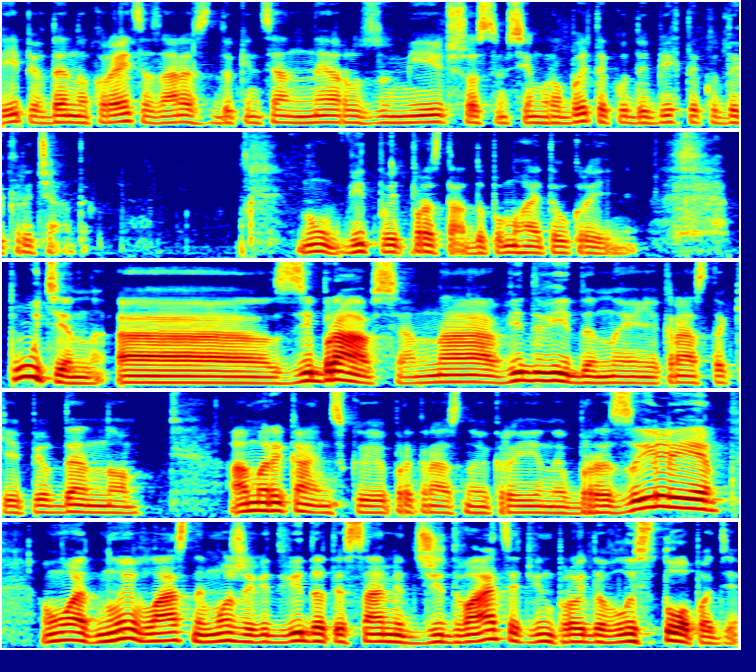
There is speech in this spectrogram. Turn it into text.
і південнокорейці зараз до кінця не розуміють, що з цим всім робити, куди бігти, куди кричати. Ну, відповідь проста: допомагайте Україні. Путін е- зібрався на відвідини якраз таки південно-американської прекрасної країни Бразилії. От, ну і власне може відвідати саміт G20. Він пройде в листопаді,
